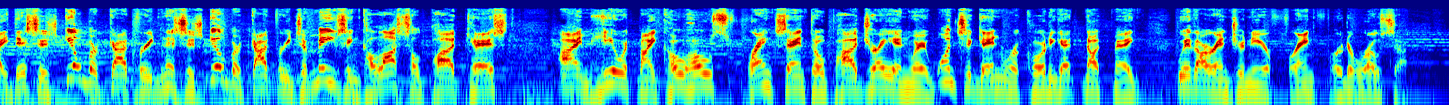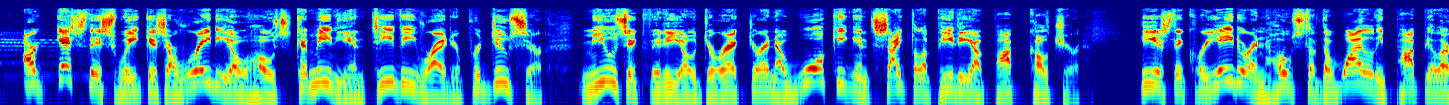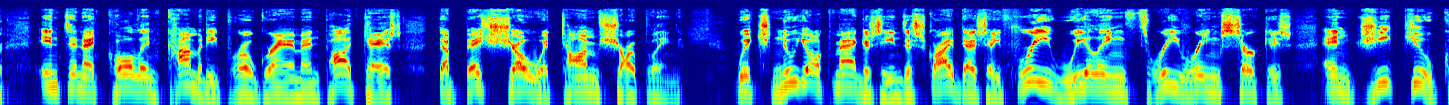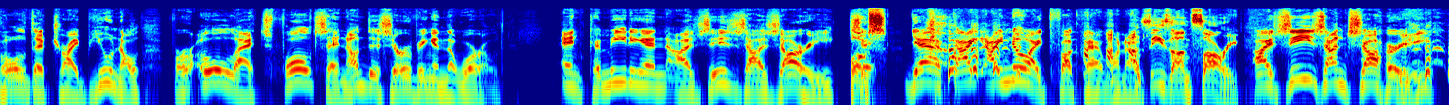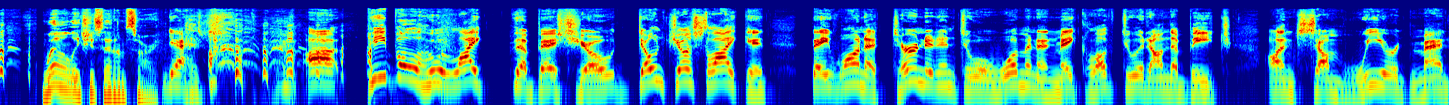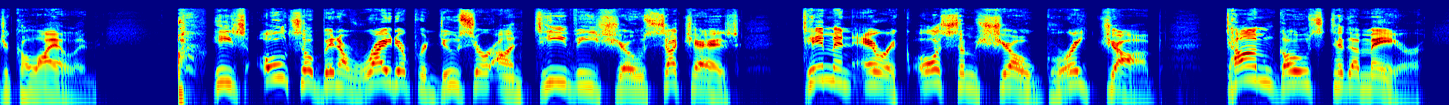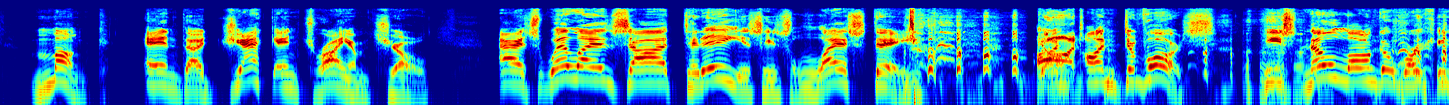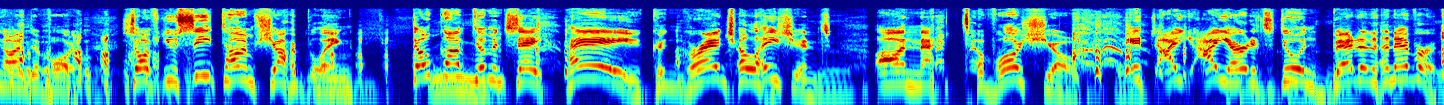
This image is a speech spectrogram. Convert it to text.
Hi, this is Gilbert Gottfried, and this is Gilbert Gottfried's amazing colossal podcast. I'm here with my co host, Frank Santopadre, and we're once again recording at Nutmeg with our engineer, Frank Verderosa. Our guest this week is a radio host, comedian, TV writer, producer, music video director, and a walking encyclopedia of pop culture. He is the creator and host of the wildly popular internet call in comedy program and podcast, The Best Show with Tom Scharpling, which New York Magazine described as a freewheeling three ring circus, and GQ called a tribunal for all that's false and undeserving in the world and comedian Aziz Ansari. Close. Said, yeah, I, I know I'd fuck that one up. Aziz Ansari. Aziz Ansari. Well, at least you said I'm sorry. yes. Uh, people who like the best show don't just like it. They want to turn it into a woman and make love to it on the beach on some weird magical island. He's also been a writer producer on TV shows such as Tim and Eric, Awesome Show, Great Job, Tom Goes to the Mayor, Monk, and the Jack and Triumph Show. As well as uh, today is his last day on, on divorce. He's no longer working on divorce. So if you see Tom Scharpling, don't go up to him and say, hey, congratulations on that divorce show. It, I, I heard it's doing better than ever.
